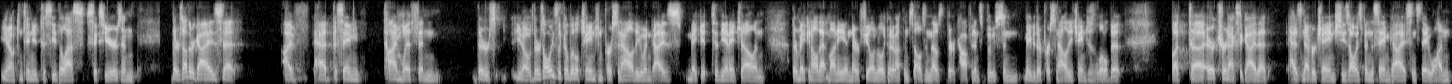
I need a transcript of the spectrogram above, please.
you know, continued to see the last six years. And there's other guys that I've had the same time with, and there's, you know, there's always like a little change in personality when guys make it to the NHL and they're making all that money and they're feeling really good about themselves and those their confidence boosts and maybe their personality changes a little bit. But uh, Erik Cernak's a guy that has never changed. He's always been the same guy since day one.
